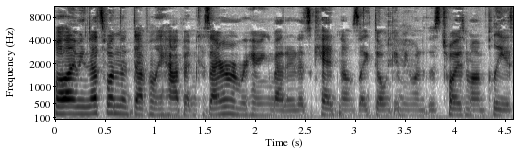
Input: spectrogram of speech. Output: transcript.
Well, I mean, that's one that definitely happened because I remember hearing about it as a kid, and I was like, "Don't give me one of those toys, mom, please."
